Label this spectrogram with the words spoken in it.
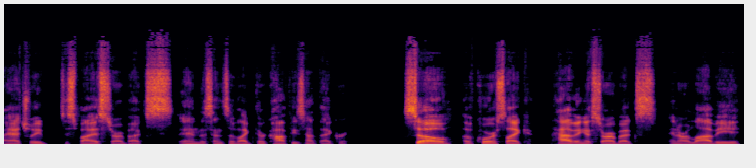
I actually despise Starbucks in the sense of like their coffee's not that great. So, of course, like having a Starbucks in our lobby, it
